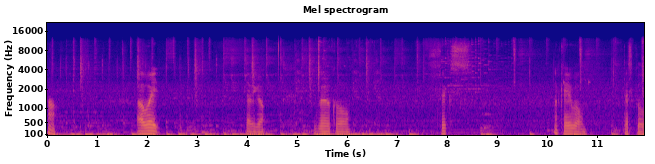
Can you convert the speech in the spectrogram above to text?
Huh. Oh wait. There we go. Vertical. Fix. Okay, well, that's cool.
